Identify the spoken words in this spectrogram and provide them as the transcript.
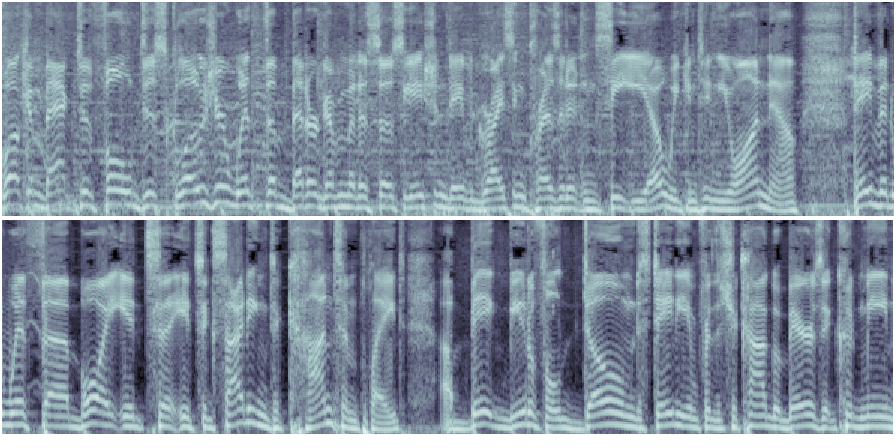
Welcome back to Full Disclosure with the Better Government Association. David Greising, President and CEO. We continue on now. David, with uh, boy, it's uh, it's exciting to contemplate a big, beautiful domed stadium for the Chicago Bears. It could mean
